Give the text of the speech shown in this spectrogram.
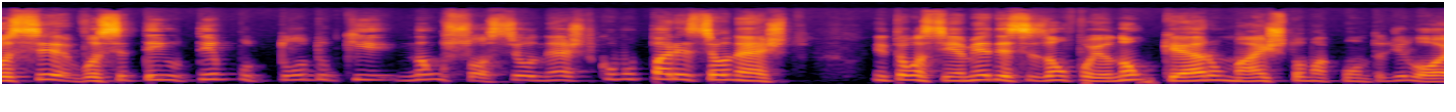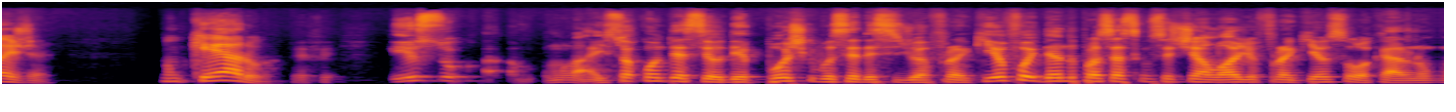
Você, você tem o tempo todo que não só ser honesto, como parecer honesto. Então, assim, a minha decisão foi: eu não quero mais tomar conta de loja. Não quero. isso, vamos lá, isso aconteceu depois que você decidiu a franquia ou foi dentro do processo que você tinha loja e franquia? Você falou, cara, não-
